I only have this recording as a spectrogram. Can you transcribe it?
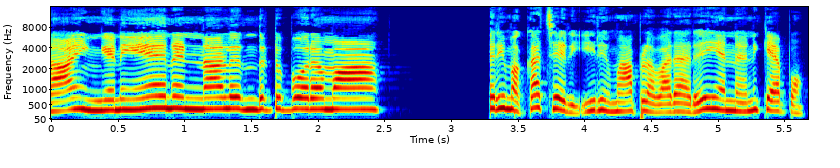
நான் இங்கனையே ரெண்டு நாள் இருந்துட்டு போறேம்மா. சரி மக்கா சரி இரு மாப்பிள்ள வராரு. என்னன்னு கேட்போம்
